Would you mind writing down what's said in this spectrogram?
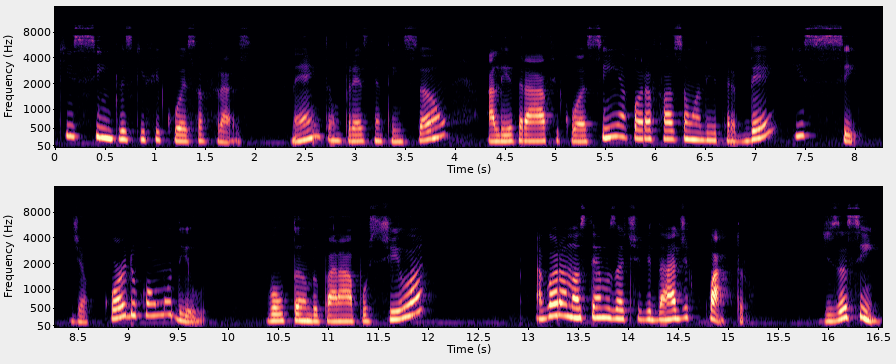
que simples que ficou essa frase né? Então prestem atenção. A letra A ficou assim, agora façam a letra B e C, de acordo com o modelo. Voltando para a apostila. Agora nós temos a atividade 4. Diz assim:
